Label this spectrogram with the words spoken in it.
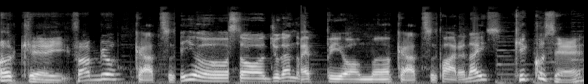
Ok, Fabio, Cazzo. Io sto giocando Happy Home, cazzo. Paradise. che cos'è?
